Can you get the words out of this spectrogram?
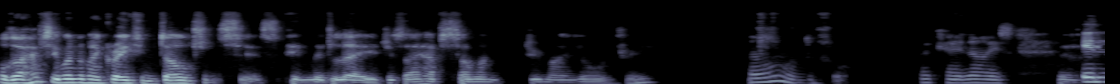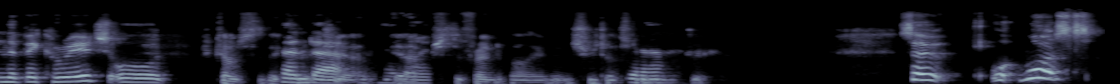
Although I have to say, one of my great indulgences in middle age is I have someone do my laundry. Oh, wonderful. Okay, nice. Yeah. In the vicarage or? She comes to the vicarage. Yeah, okay, yeah. Nice. She's a friend of mine, and she does yeah. laundry. So, what's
